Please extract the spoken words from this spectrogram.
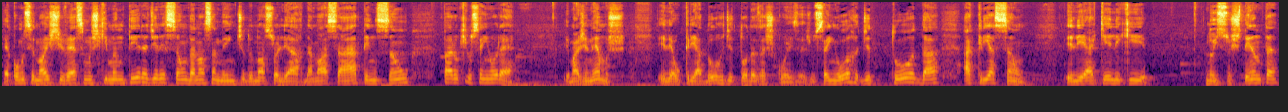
é como se nós tivéssemos que manter a direção da nossa mente, do nosso olhar, da nossa atenção para o que o Senhor é. Imaginemos, ele é o criador de todas as coisas, o Senhor de toda a criação. Ele é aquele que nos sustenta,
